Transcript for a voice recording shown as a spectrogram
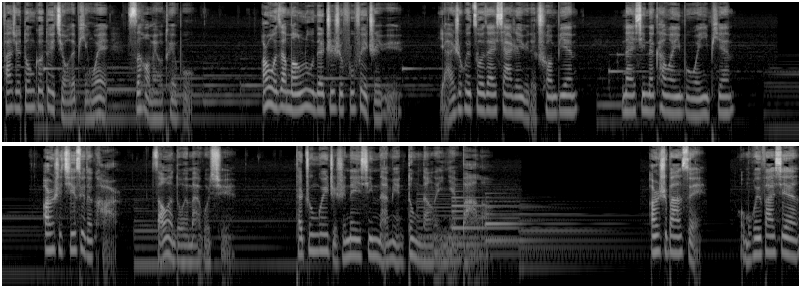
发觉东哥对酒的品味丝毫没有退步。而我在忙碌的知识付费之余，也还是会坐在下着雨的窗边，耐心的看完一部文艺片。二十七岁的坎儿，早晚都会迈过去，他终归只是内心难免动荡的一年罢了。二十八岁，我们会发现，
